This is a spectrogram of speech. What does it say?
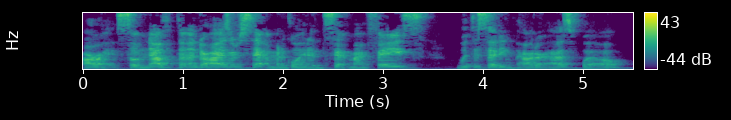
All right, so now that the under eyes are set, I'm gonna go ahead and set my face with the setting powder as well.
